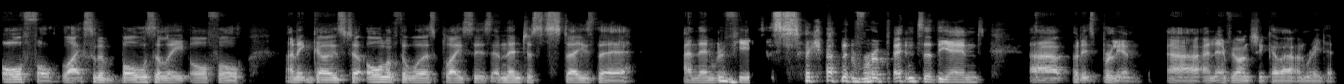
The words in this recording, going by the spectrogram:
awful, like sort of ballsily awful. And it goes to all of the worst places and then just stays there and then refuses to kind of repent at the end. Uh, but it's brilliant. Uh, and everyone should go out and read it.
